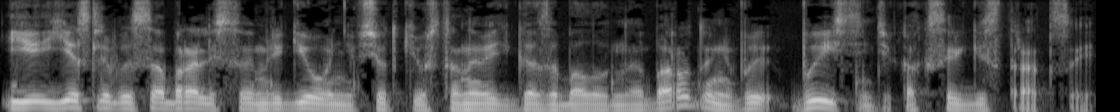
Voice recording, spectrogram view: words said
И если вы собрались в своем регионе все-таки установить газобаллонное оборудование, вы выясните, как с регистрацией.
